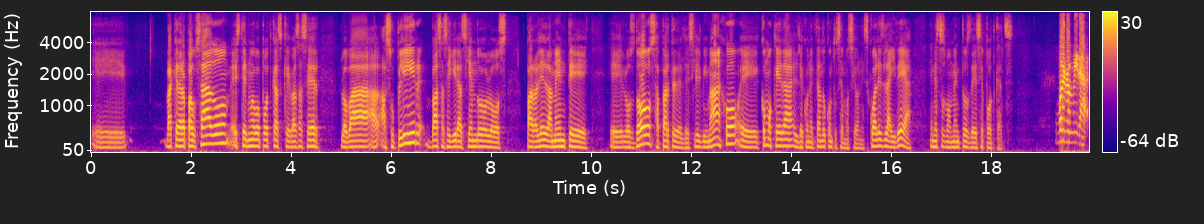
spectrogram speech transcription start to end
eh, va a quedar pausado. Este nuevo podcast que vas a hacer lo va a, suplir. Vas a seguir haciéndolos paralelamente los dos, aparte del de Silvi Majo. ¿Cómo queda el de conectando con tus emociones? ¿Cuál es la idea en estos momentos de ese podcast? Bueno, mira,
